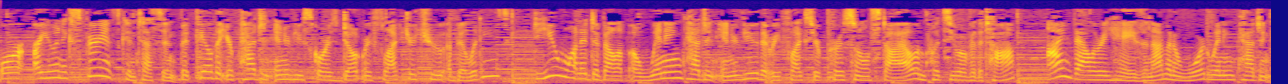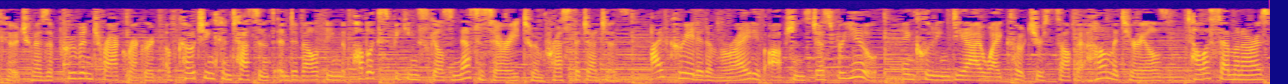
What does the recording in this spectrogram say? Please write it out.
Or are you an experienced contestant but feel that your pageant interview scores don't reflect your true abilities? Do you want to develop a winning pageant interview that reflects your personal style and puts you over the top? I'm Valerie Hayes and I'm an award-winning pageant coach who has a proven track record of coaching contestants and developing the public speaking skills necessary to impress the judges. I've created a variety of options just for you, including DIY coach yourself at home materials, teleseminars,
